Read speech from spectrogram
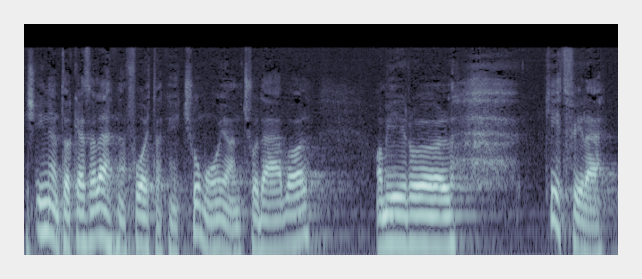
És innentől kezdve lehetne folytatni egy csomó olyan csodával, amiről kétféle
